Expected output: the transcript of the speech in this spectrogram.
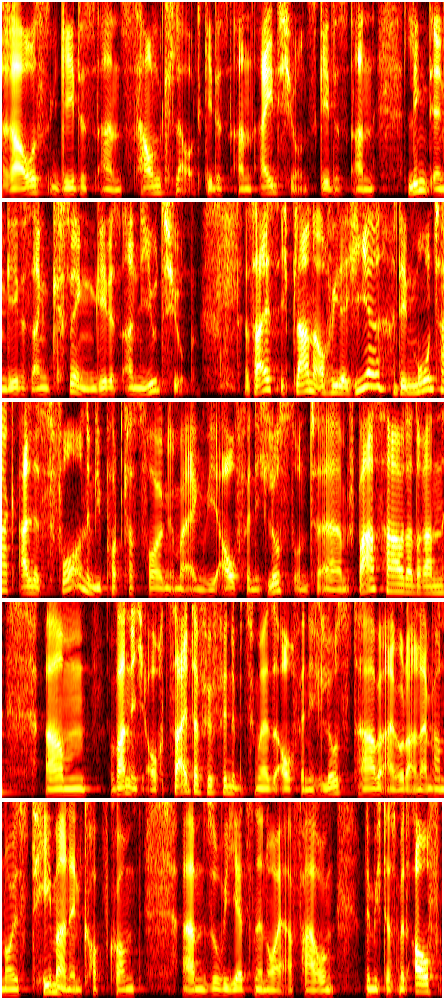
raus geht es an SoundCloud, geht es an iTunes, geht es an LinkedIn, geht es an Xing, geht es an YouTube. Das heißt, ich plane auch wieder hier den Montag alles vor, nehme die Podcast-Folgen immer irgendwie auf, wenn ich Lust und äh, Spaß habe daran, ähm, wann ich auch Zeit dafür finde, beziehungsweise auch wenn ich Lust habe oder einfach ein neues Thema in den Kopf kommt, ähm, so wie jetzt eine neue Erfahrung, nehme ich das mit auf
